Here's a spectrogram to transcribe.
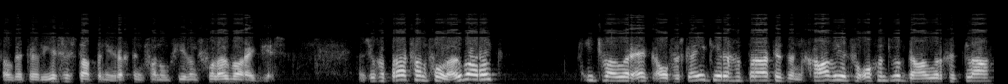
sal dit 'n reuse stap in die rigting van omgewingsvolhoubaarheid wees. En so gepraat van volhoubaarheid, iets waaroor ek al verskeie kere gepraat het en Gawie het vanoggend ook daaroor gekla,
